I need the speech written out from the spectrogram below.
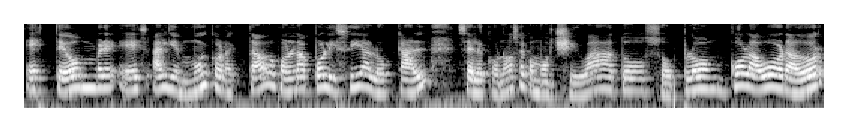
este hombre es alguien muy conectado con la policía local, se le conoce como chivato, soplón, colaborador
